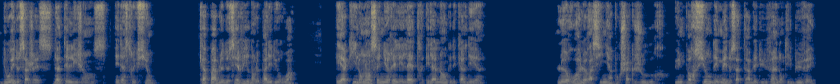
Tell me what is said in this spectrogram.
doués de sagesse, d'intelligence et d'instruction, capables de servir dans le palais du roi, et à qui l'on enseignerait les lettres et la langue des Chaldéens. Le roi leur assigna pour chaque jour une portion des mets de sa table et du vin dont ils buvaient,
